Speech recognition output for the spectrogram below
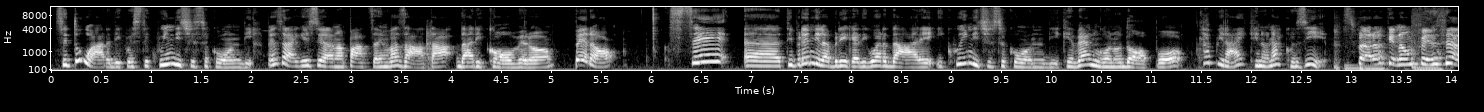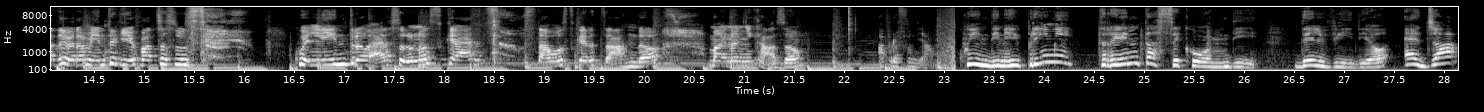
se tu guardi questi 15 secondi penserai che sia una pazza invasata da ricovero. Però se eh, ti prendi la briga di guardare i 15 secondi che vengono dopo capirai che non è così. Spero che non pensiate veramente che io faccia sul serio. Quell'intro era solo uno scherzo stavo scherzando ma in ogni caso approfondiamo. Quindi nei primi 30 secondi del video è già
